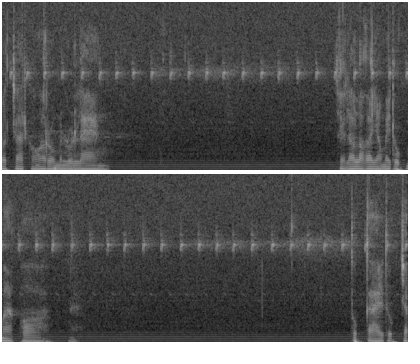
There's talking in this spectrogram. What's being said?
รสชาติของอารมณ์มันรุนแรง เสร็จแล้วเราก็ยังไม่ทุกข์มากพอนะทุกกายทุกใจ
